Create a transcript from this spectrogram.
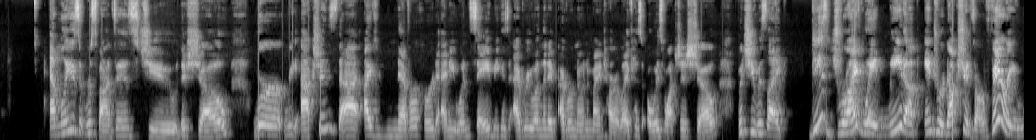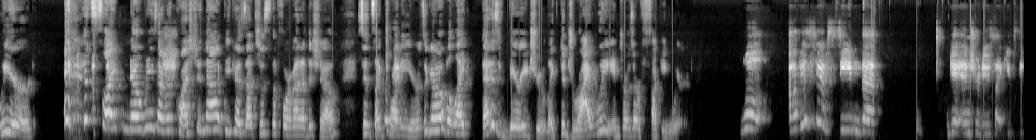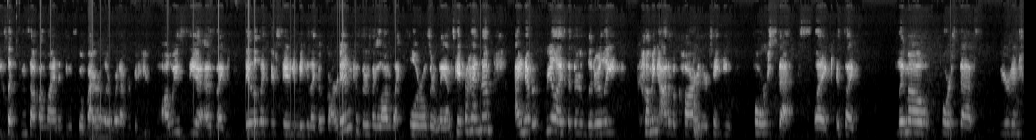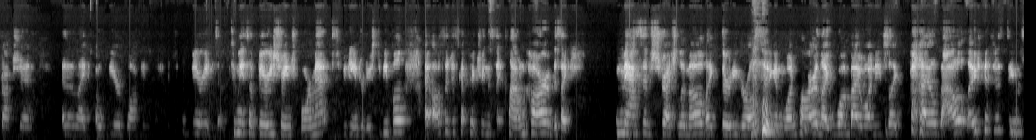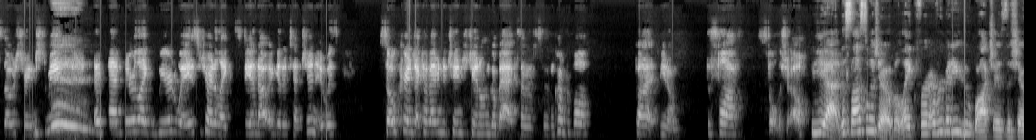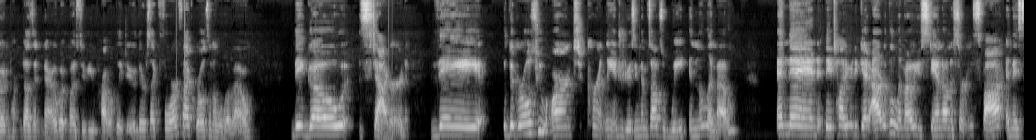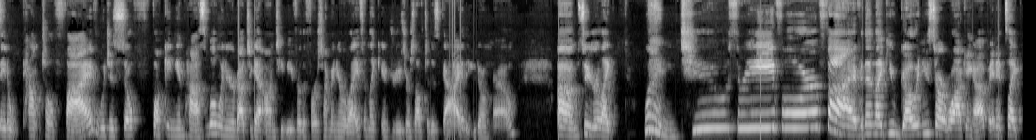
Emily's responses to the show were reactions that I've never heard anyone say because everyone that I've ever known in my entire life has always watched this show. But she was like, these driveway meetup introductions are very weird. It's like nobody's ever questioned that because that's just the format of the show since like 20 years ago. But like, that is very true. Like, the driveway intros are fucking weird. Well, obviously, I've seen them get introduced. Like, you see clips and stuff online and things go viral or whatever, but you always see it as like they look like they're standing in maybe like a garden because there's like a lot of like florals or landscape behind them. I never realized that they're literally coming out of a car and they're taking four steps. Like, it's like limo, four steps, weird introduction, and then like a weird walk in. It's just a very, to me, it's a very strange format to be introduced to people. I also just kept picturing this like clown car of this like massive stretch limo, like 30 girls sitting in one car, and like one by one each like piles out. Like it just seems so strange to me. And, and there were like weird ways to try to like stand out and get attention. It was so cringe. I kept having to change channel and go back because I was uncomfortable. But you know, the sloth stole the show. Yeah, this last one show, but like for everybody who watches the show and doesn't know, but most of you probably do, there's like four or five girls in a limo. They go staggered. They the girls who aren't currently introducing themselves wait in the limo. And then they tell you to get out of the limo. You stand on a certain spot and they say to count till five, which is so fucking impossible when you're about to get on TV for the first time in your life and like introduce yourself to this guy that you don't know. Um, so you're like, one, two, three, four, five. And then like you go and you start walking up and it's like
